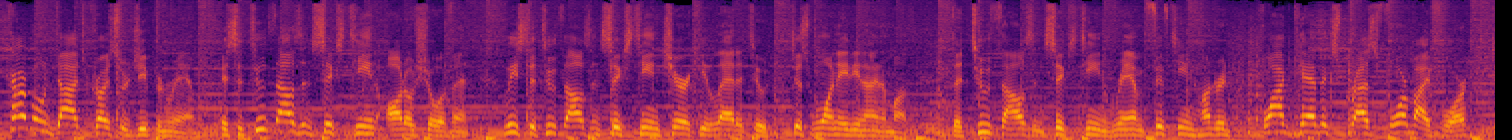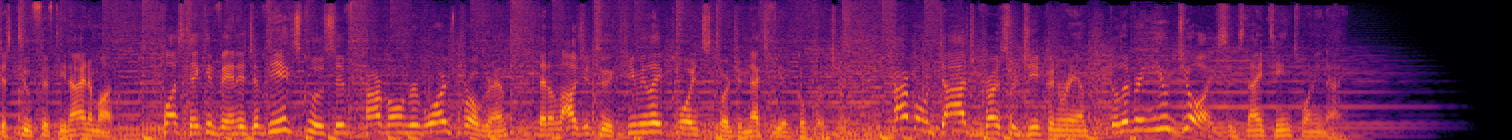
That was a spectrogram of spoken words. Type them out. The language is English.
The Carbone Dodge Chrysler Jeep and Ram is the 2016 Auto Show event. Lease the 2016 Cherokee Latitude, just 189 a month. The 2016 Ram 1500 Quad Cab Express 4x4, just 259 a month. Plus, take advantage of the exclusive Carbone Rewards program that allows you to accumulate points towards your next vehicle purchase. Carbone Dodge Chrysler Jeep and Ram, delivering you joy since 1929.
